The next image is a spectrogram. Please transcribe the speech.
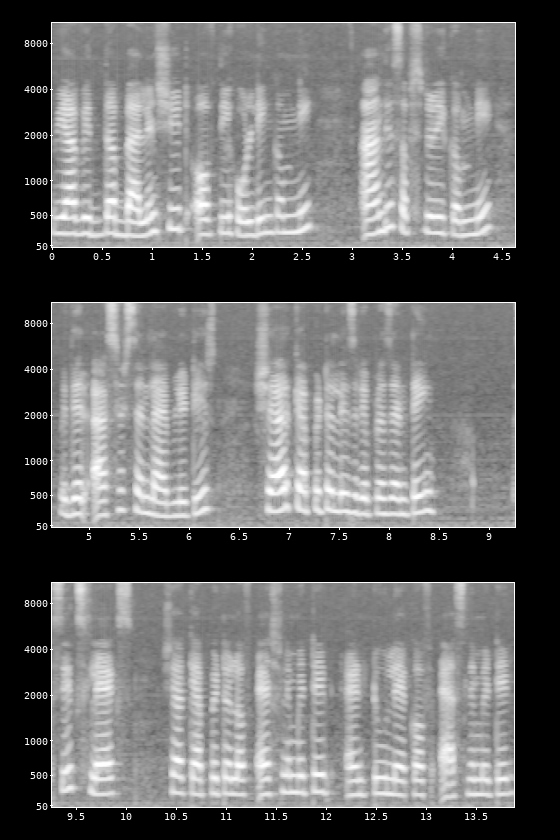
We are with the balance sheet of the holding company and the subsidiary company with their assets and liabilities. Share capital is representing 6 lakhs share capital of H Limited and 2 lakh of Ash Limited.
